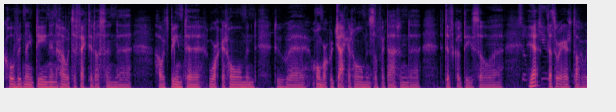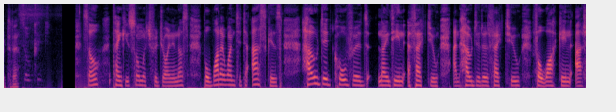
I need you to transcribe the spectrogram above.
COVID 19 and how it's affected us and uh, how it's been to work at home and do uh, homework with Jack at home and stuff like that and uh, the difficulties. So, uh, So yeah, you- that's what we're here to talk about today. So, thank you so much for joining us. But what I wanted to ask is, how did COVID 19 affect you, and how did it affect you for working at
